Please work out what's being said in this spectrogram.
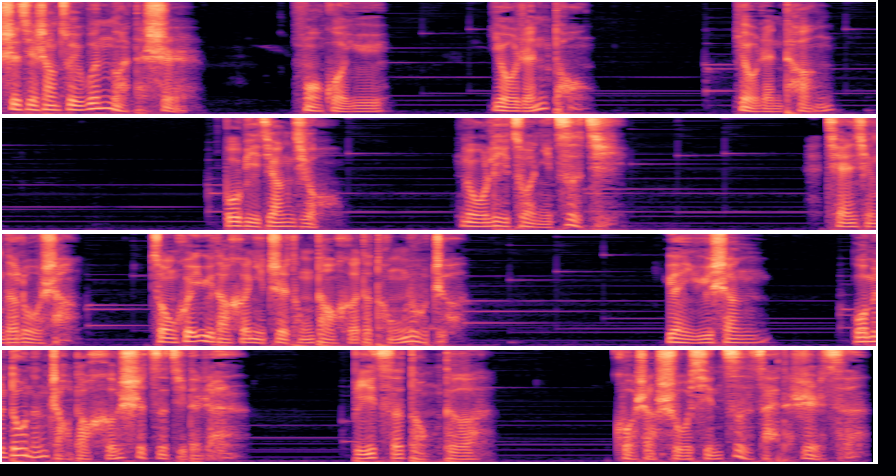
世界上最温暖的事，莫过于有人懂，有人疼。不必将就，努力做你自己。前行的路上，总会遇到和你志同道合的同路者。愿余生，我们都能找到合适自己的人。彼此懂得，过上舒心自在的日子。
